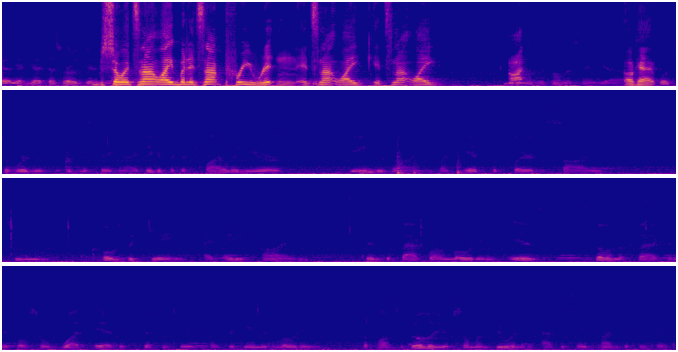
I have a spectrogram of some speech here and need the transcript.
Yeah, yeah, yeah. That's what I was getting. so it's not like, but it's not pre-written. It's not like it's not like I- no, not what I'm. Yeah. Okay. My choice of words was, was mistaken. I think it's like a trilinear game design. Like if the player decides to close the gate at any time, then the background loading is still in effect, and it's also what if. It's just in case like the game is loading the possibility of someone doing it at the same time, just in case.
